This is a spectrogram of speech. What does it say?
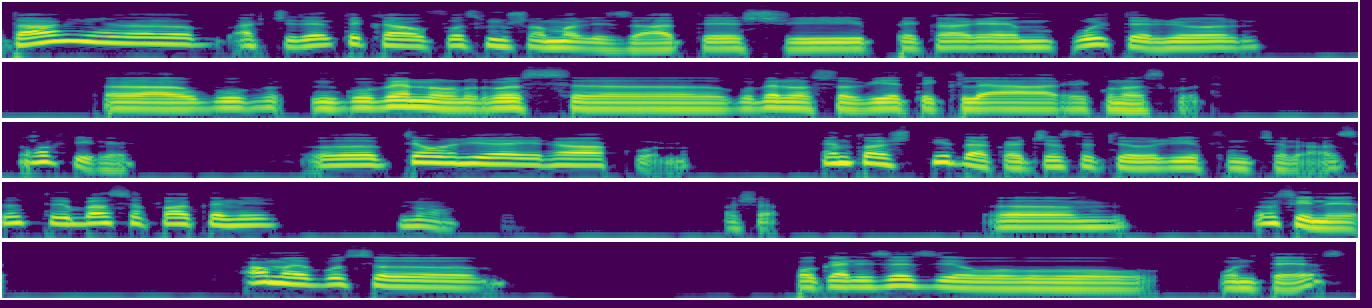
dar uh, accidente care au fost mușamalizate și pe care ulterior uh, gu- guvernul rus, uh, guvernul sovietic le-a recunoscut. În fine, uh, teoria era acolo. Pentru a ști dacă această teorie funcționează, trebuia să facă nici... Nu. Așa. Uh, în fine, am mai vrut să organizeze o, un test,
